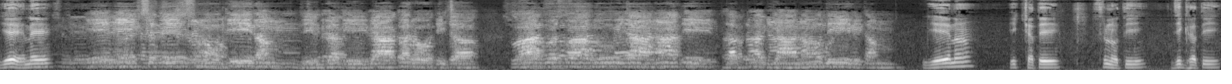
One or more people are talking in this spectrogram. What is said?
ये ने ये न इच्छते, शृणोति, जिघ्रति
